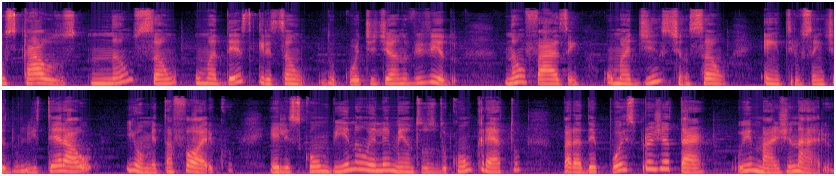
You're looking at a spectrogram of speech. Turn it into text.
Os causos não são uma descrição do cotidiano vivido, não fazem uma distinção entre o sentido literal e o metafórico. Eles combinam elementos do concreto para depois projetar o imaginário.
